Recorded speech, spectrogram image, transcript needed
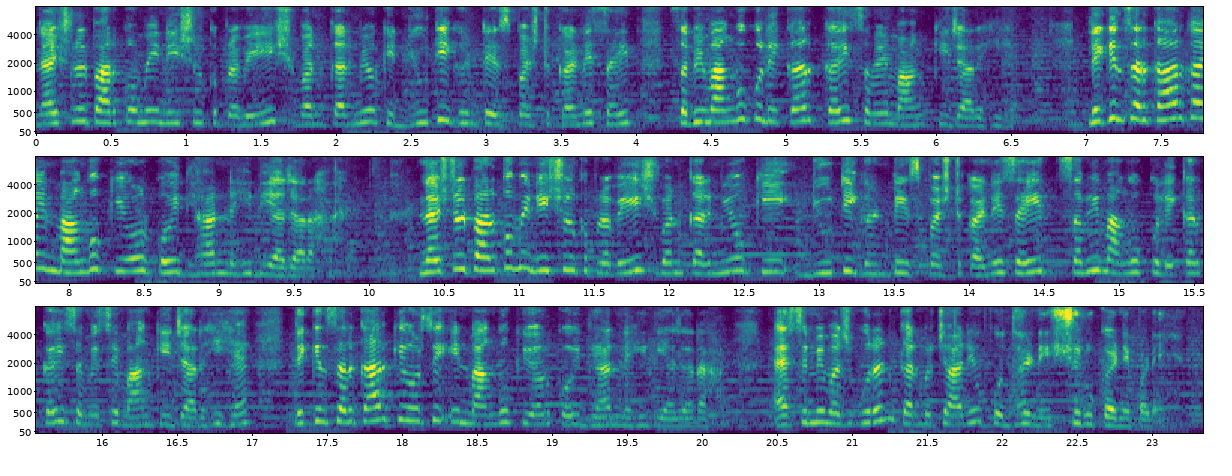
नेशनल पार्कों में निःशुल्क प्रवेश वन कर्मियों की ड्यूटी घंटे स्पष्ट करने सहित सभी मांगों को लेकर कई समय मांग की जा रही है। लेकिन सरकार का इन मांगों की ओर कोई ध्यान नहीं दिया जा रहा है। नेशनल पार्कों में निःशुल्क प्रवेश वन कर्मियों की ड्यूटी घंटे स्पष्ट करने सहित सभी मांगों को लेकर कई समय से मांग की जा रही है लेकिन सरकार की ओर से इन मांगों की ओर कोई ध्यान नहीं दिया जा रहा। ऐसे में मजबूरन कर्मचारियों को धरने शुरू करने पड़े हैं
